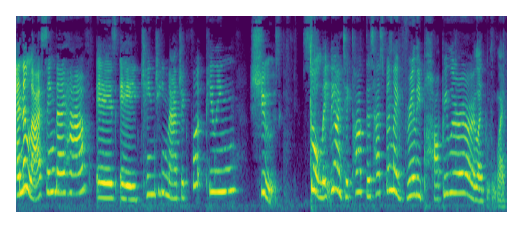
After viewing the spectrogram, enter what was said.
And the last thing that I have is a Changing Magic foot peeling shoes. So lately on TikTok, this has been like really popular or like like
